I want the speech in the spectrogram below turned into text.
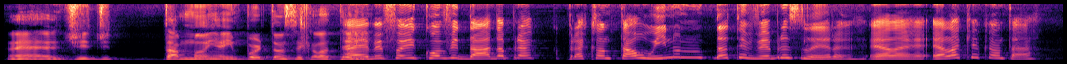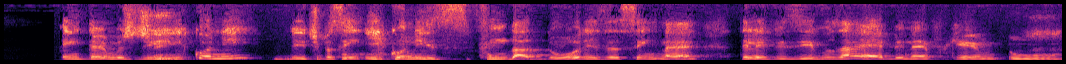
Né? De, de tamanha importância que ela tem. A Abby foi convidada pra cantar o hino da TV brasileira. Ela, ela quer cantar. Em termos de Sim. ícone, de, tipo assim, ícones fundadores, assim, né? Televisivos, a Hebe, né? Porque o.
